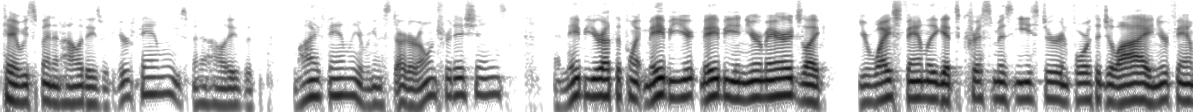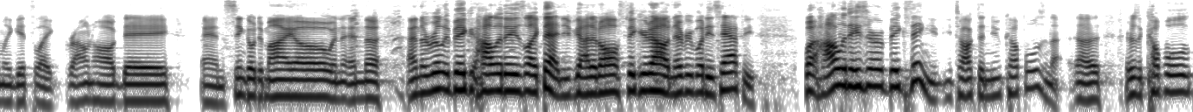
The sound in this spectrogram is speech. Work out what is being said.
Okay, we spending holidays with your family. We spending holidays with my family. Are we going to start our own traditions? And maybe you're at the point. Maybe you're maybe in your marriage, like your wife's family gets Christmas, Easter, and Fourth of July, and your family gets like Groundhog Day and Cinco de Mayo and, and, the, and the really big holidays like that. And you've got it all figured out and everybody's happy. But holidays are a big thing. You, you talk to new couples, and uh, there's a couple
